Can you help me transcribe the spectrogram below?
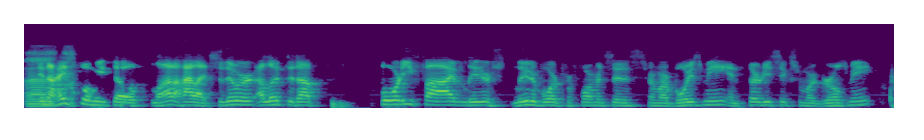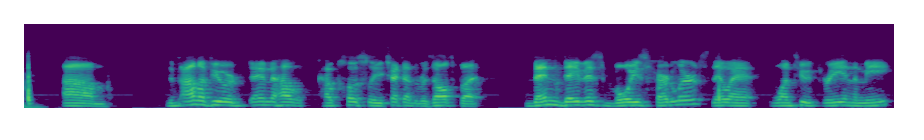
uh, in the high school meet though a lot of highlights so there were i looked it up 45 leader leaderboard performances from our boys meet and 36 from our girls meet. Um i don't know if you were and how how closely you checked out the results but ben davis boys hurdlers they went one two three in the meet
